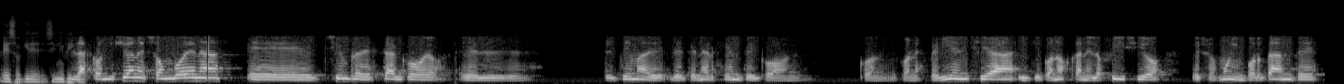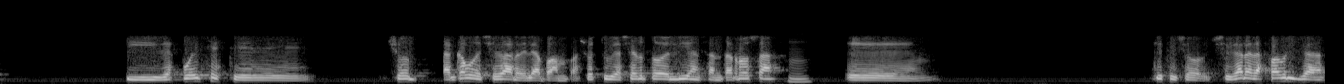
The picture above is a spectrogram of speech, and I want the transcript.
Eso quiere significa. Las condiciones son buenas. Eh, siempre destaco el, el tema de, tener gente con, con, con experiencia y que conozcan el oficio. Eso es muy importante. Y después, este, yo acabo de llegar de La Pampa. Yo estuve ayer todo el día en Santa Rosa. Mm. Eh, qué sé yo, llegar a las fábricas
